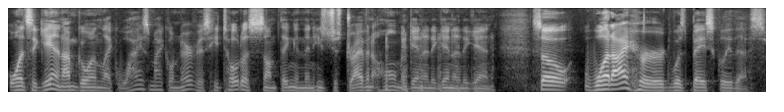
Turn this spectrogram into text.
once again, I'm going like, why is Michael nervous? He told us something, and then he's just driving it home again and again and again. So what I heard was basically this:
